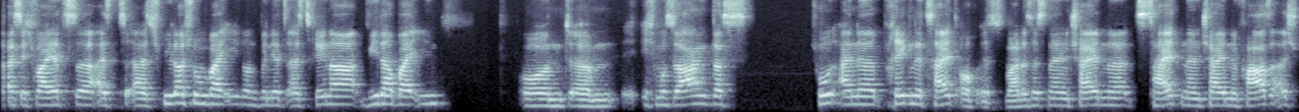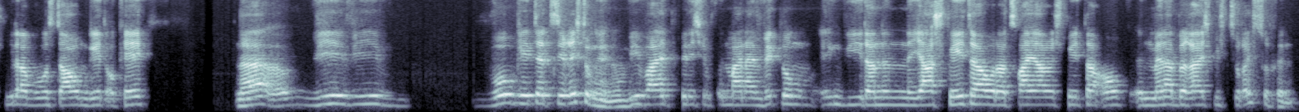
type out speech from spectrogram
Das heißt, ich war jetzt äh, als, als Spieler schon bei ihm und bin jetzt als Trainer wieder bei ihm. Und ähm, ich muss sagen, dass schon eine prägende Zeit auch ist, weil das ist eine entscheidende Zeit, eine entscheidende Phase als Spieler, wo es darum geht, okay, na, wie, wie, wo geht jetzt die Richtung hin und wie weit bin ich in meiner Entwicklung irgendwie dann ein Jahr später oder zwei Jahre später auch im Männerbereich mich zurechtzufinden.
